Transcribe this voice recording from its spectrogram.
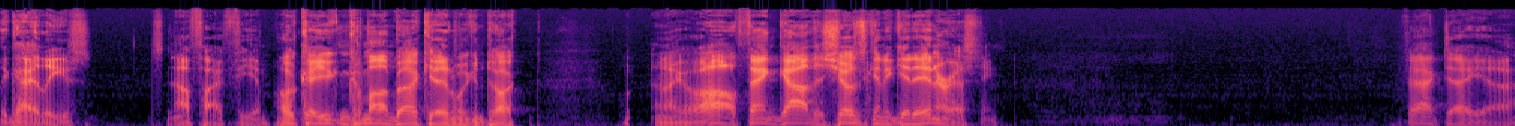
The guy leaves. It's now 5 p.m. Okay, you can come on back in. We can talk. And I go, oh, thank God the show's going to get interesting In fact, I, uh,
